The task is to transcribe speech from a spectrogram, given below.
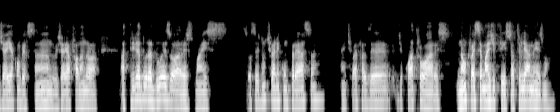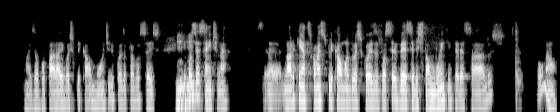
já ia conversando, já ia falando, ó, a trilha dura duas horas, mas se vocês não tiverem com pressa, a gente vai fazer de quatro horas. Não que vai ser mais difícil, a trilha é a mesma, mas eu vou parar e vou explicar um monte de coisa para vocês. Uhum. E você sente, né? É, na hora que entra, começa a explicar uma ou duas coisas, você vê se eles estão muito interessados ou não.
